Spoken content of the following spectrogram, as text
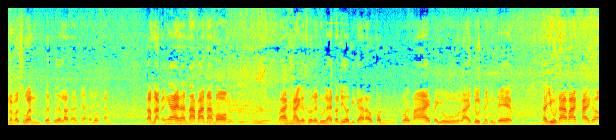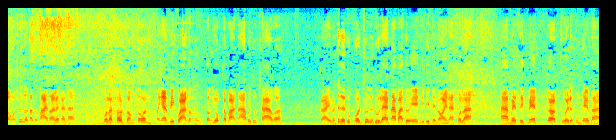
เราก็ชวนเพื่อนๆเราแถวนี้มาร่วมกัน ตามหลักง่ายๆนะหน้าบ้านหน้ามอง บ้านใครก็ช่วยกันดูแล ตอนนี้เรามีการเอาต้นกล้วยไม้ไปอยู่หลายจุดในกรุงเทพ ถ้าอยู่หน้าบ้านใครก็ออกมาช่วยรดน้ำต้นไม้หน่อยแล้วกันนะ คนละต้นสองต้น ไม่งั้นพี่กว่าต้องต้องยกกระบะน้ำไปทุกเช้าก็ไกลมันถ้าเกิดทุกคนช่วยกันดูแลหน้าบ้านตัวเองนิดๆหน่อยๆนะคนละห้าเมตรสิบเมตร ก็สวยทั้งกรุงเทพได้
